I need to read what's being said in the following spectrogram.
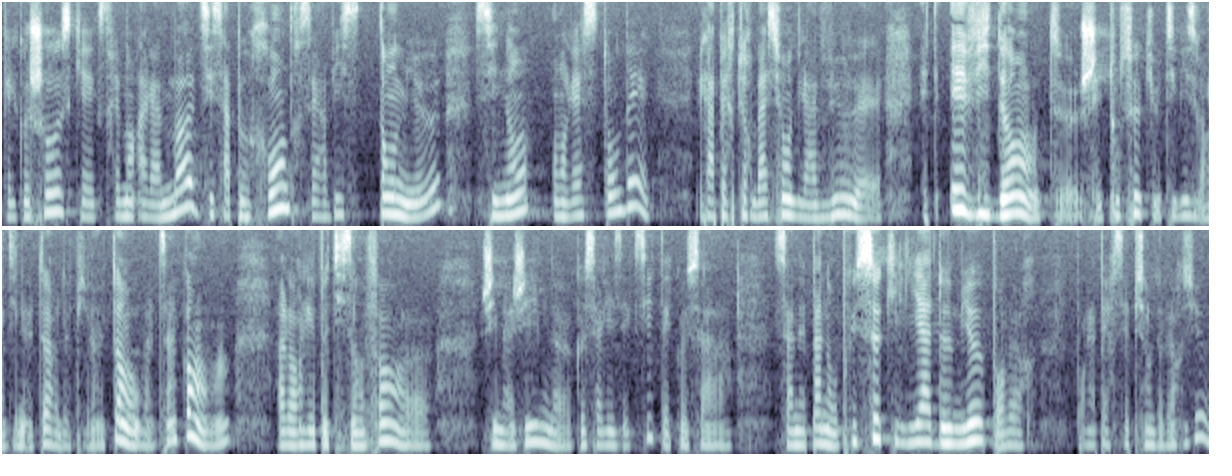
quelque chose qui est extrêmement à la mode. Si ça peut rendre service, tant mieux. Sinon, on laisse tomber la perturbation de la vue est, évidente chez tous ceux qui utilisent l'ordinateur depuis 20 ans ou 25 ans. Hein. Alors les petits-enfants, euh, j'imagine que ça les excite et que ça, ça n'est pas non plus ce qu'il y a de mieux pour, leur, pour la perception de leurs yeux.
